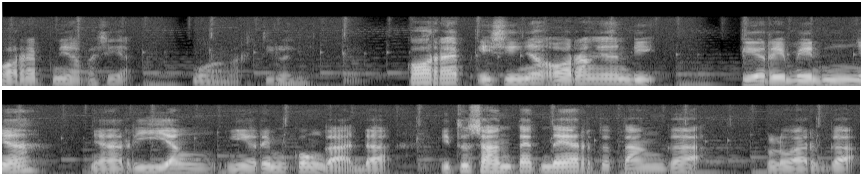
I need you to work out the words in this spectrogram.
kok rap nih apa sih ya? Gua ngerti lagi. Kok rap isinya orang yang dikiriminnya nyari yang ngirim kok nggak ada? Itu santet der. Tetangga keluarga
